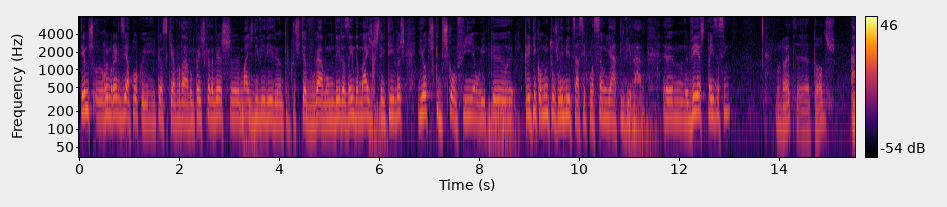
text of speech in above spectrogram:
temos, o Rui Moreira dizia há pouco, e penso que é verdade, um país cada vez eh, mais dividido entre os que advogavam medidas ainda mais restritivas e outros que desconfiam e que criticam muito os limites à circulação e à atividade. Um, vê este país assim? Boa noite a todos.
